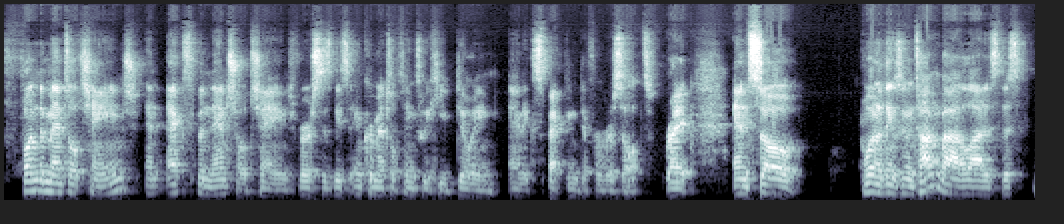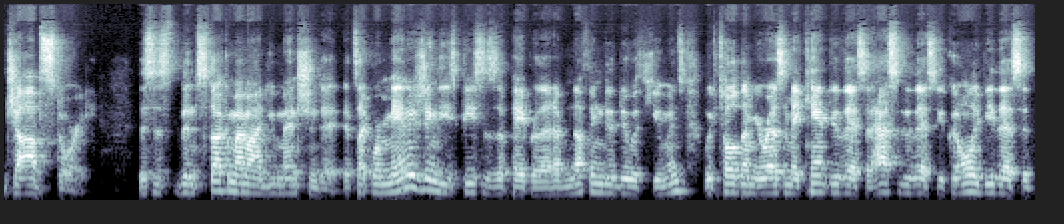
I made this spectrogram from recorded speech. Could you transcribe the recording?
fundamental change and exponential change versus these incremental things we keep doing and expecting different results, right? And so, one of the things we've been talking about a lot is this job story. This has been stuck in my mind. You mentioned it. It's like we're managing these pieces of paper that have nothing to do with humans. We've told them your resume can't do this, it has to do this, you can only be this, it,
